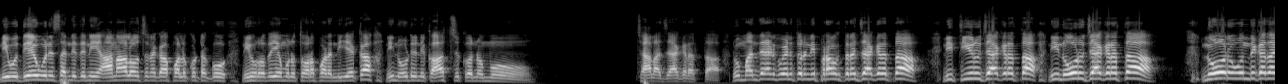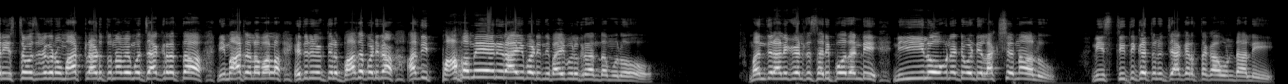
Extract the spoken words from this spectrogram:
నీవు దేవుని సన్నిధిని అనాలోచనగా పలుకుటకు నీ హృదయమును త్వరపడనీయక నీ నోటిని కాచుకొనుము. చాలా జాగ్రత్త. నువ్వు మందిరానికి వెళుతున్న నీ ప్రవక్తన జాగ్రత్త నీ తీరు జాగ్రత్త నీ నోరు జాగ్రత్త. నోరు ఉంది కదా నీ ఇష్టం వచ్చినట్టుగా నువ్వు మాట్లాడుతున్నావేమో జాగ్రత్త. నీ మాటల వల్ల ఎదురు వ్యక్తులు బాధపడినా అది పాపమే అని రాయబడింది బైబిల్ గ్రంథములో. మందిరానికి వెళ్తే సరిపోదండి. నీలో ఉన్నటువంటి లక్షణాలు నీ స్థితిగతులు జాగ్రత్తగా ఉండాలి.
